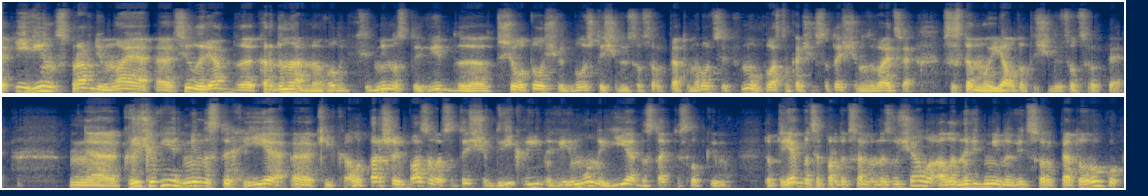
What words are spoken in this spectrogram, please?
і він справді має е, цілий ряд е, кардинально великих відмінностей від е, всього того, що відбулося в 1945 році. Ну, власне кажучи, все те, що називається системою Ялта 1945. Е, Ключові відмінності є е, кілька, але перше і базове це те, що дві країни-гегемони є достатньо слабкими. Тобто, як би це парадоксально не звучало, але на відміну від 45-го року,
